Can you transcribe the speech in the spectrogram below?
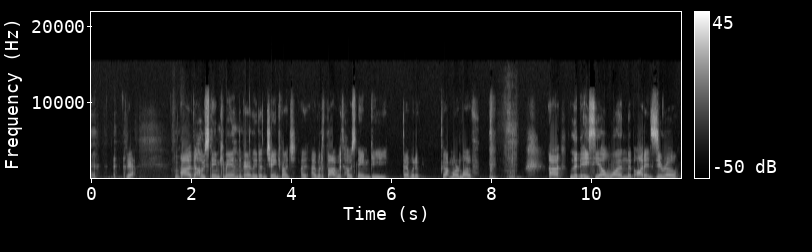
yeah. Uh, the hostname command apparently doesn't change much. I, I would have thought with hostname D that would have got more love. uh, libacl1, libaudit0,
